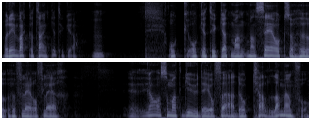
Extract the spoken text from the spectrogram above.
Och Det är en vacker tanke tycker jag. Mm. Och, och jag tycker att man, man ser också hur, hur fler och fler Eh, ja, som att Gud är och färdig och kallar människor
